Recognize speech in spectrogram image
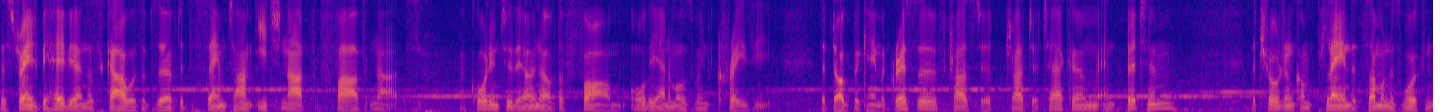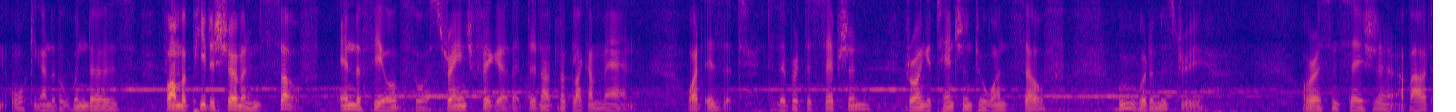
The strange behavior in the sky was observed at the same time each night for five nights. According to the owner of the farm, all the animals went crazy. The dog became aggressive, tries to, tried to attack him, and bit him. The children complained that someone was working, walking under the windows. Farmer Peter Sherman himself, in the field, saw a strange figure that did not look like a man. What is it? Deliberate deception? Drawing attention to oneself? Ooh, what a mystery. Or a sensation about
